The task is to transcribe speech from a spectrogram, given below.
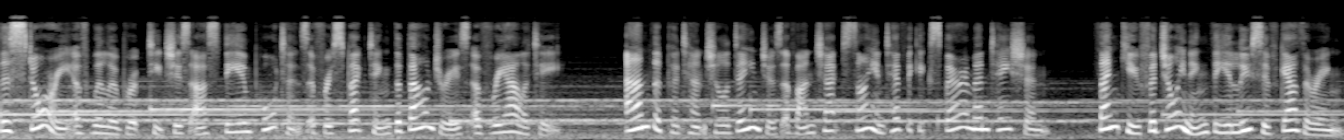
The story of Willowbrook teaches us the importance of respecting the boundaries of reality and the potential dangers of unchecked scientific experimentation. Thank you for joining the Illusive Gathering.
